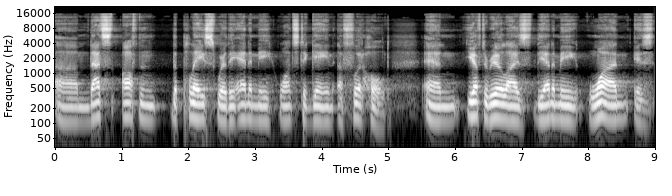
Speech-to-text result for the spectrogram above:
Um, that's often the place where the enemy wants to gain a foothold. And you have to realize the enemy, one, is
